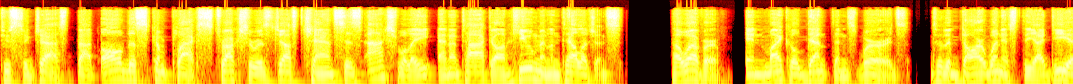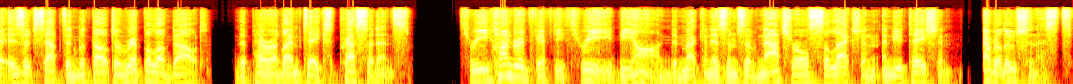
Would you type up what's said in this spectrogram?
to suggest that all this complex structure is just chance is actually an attack on human intelligence. However, in Michael Denton's words, to the Darwinist the idea is accepted without a ripple of doubt, the paradigm takes precedence. 353 Beyond the mechanisms of natural selection and mutation, evolutionists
